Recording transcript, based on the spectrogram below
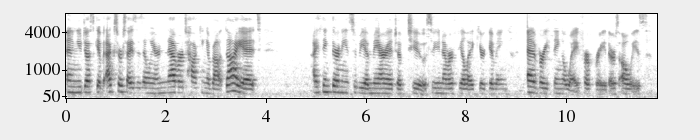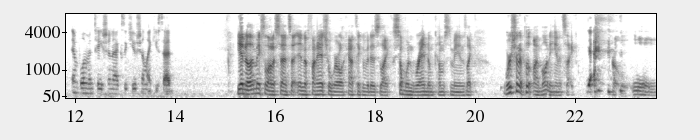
and you just give exercises and we are never talking about diet, I think there needs to be a marriage of two. So you never feel like you're giving everything away for free. There's always implementation, execution, like you said. Yeah, no, that makes a lot of sense. In the financial world, I kind of think of it as like someone random comes to me and is like, where should I put my money? And it's like, yeah. oh, well,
